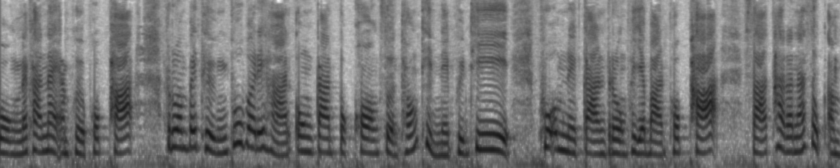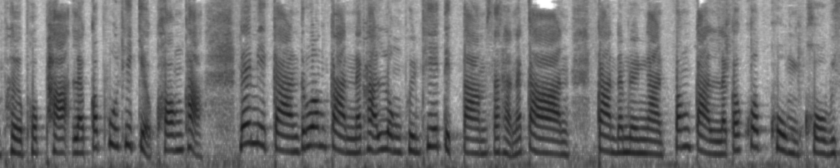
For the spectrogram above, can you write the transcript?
วงศ์นะคะนายอำเภอพบพระ รวมไปถึงผู้บริหารองค์การปกครองส่วนท้องถิ่นในพื้นที่ ผู้อำนวยการโรงพยาบาลพบพระ สาธารณสุขอำเภอพบพระ แล้วก็ผู้ที่เกี่ยวข้องค่ะ ได้มีการร่วมกันนะคะลงพื้นที่ติดตามสถานการณ์การดำเนินงานป้องกันและก็ควบคุมโควิด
